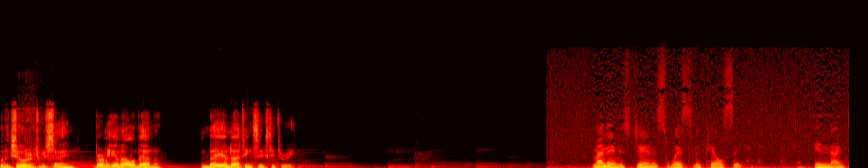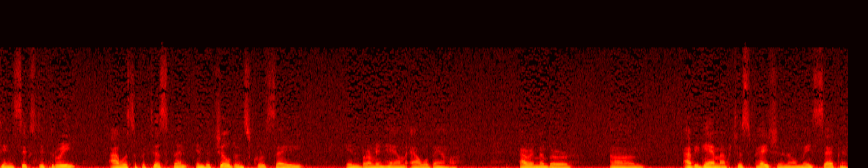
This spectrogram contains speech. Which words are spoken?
with the Children's Crusade, Birmingham, Alabama, in May of 1963. My name is Janice Wesley Kelsey. In 1963, I was a participant in the Children's Crusade in Birmingham, Alabama. I remember um, I began my participation on May 2nd,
